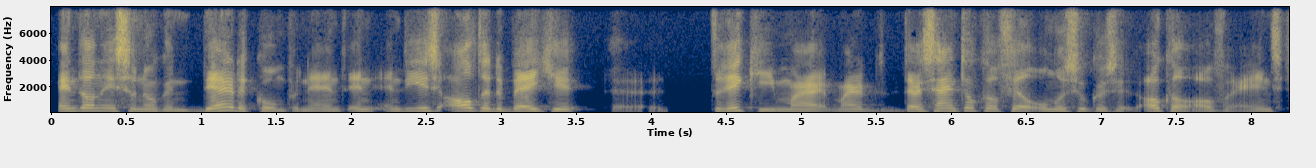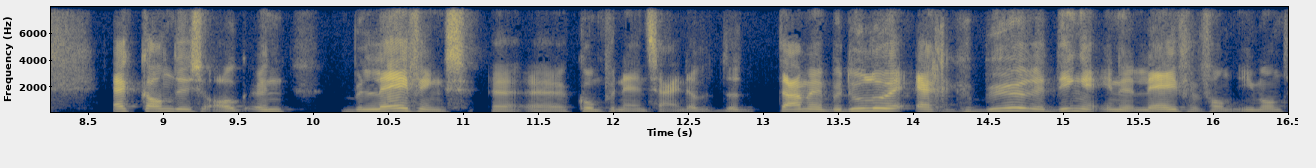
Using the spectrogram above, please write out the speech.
En dan is er nog een derde component. En, en die is altijd een beetje uh, tricky, maar, maar daar zijn toch wel veel onderzoekers het ook wel over eens. Er kan dus ook een belevingscomponent zijn. Dat, dat, daarmee bedoelen we, er gebeuren dingen in het leven van iemand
